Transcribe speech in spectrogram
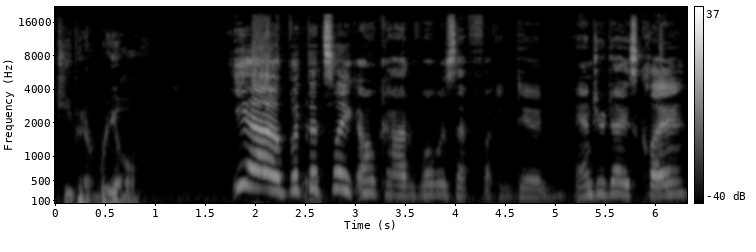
keeping it real. Yeah, but that's like, oh god, what was that fucking dude? Andrew Dice Clay?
